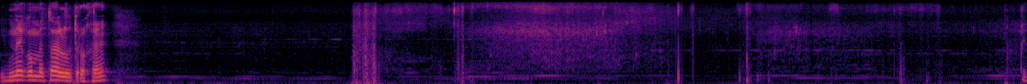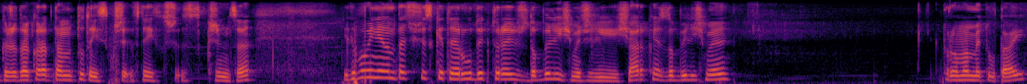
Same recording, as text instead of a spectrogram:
innego metalu trochę. Tylko, że to akurat tam tutaj w tej skrzynce. I to powinien nam dać wszystkie te rudy, które już zdobyliśmy, czyli siarkę zdobyliśmy, którą mamy tutaj.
